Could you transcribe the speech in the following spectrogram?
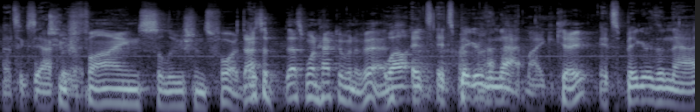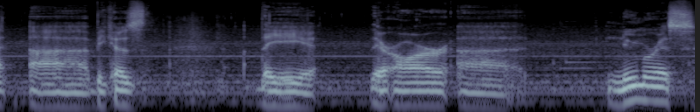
That's exactly to it. find solutions for it. That's it, a that's one heck of an event. Well, it's it's bigger than that, Mike. Okay, it's bigger than that uh, because the there are. Uh, numerous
